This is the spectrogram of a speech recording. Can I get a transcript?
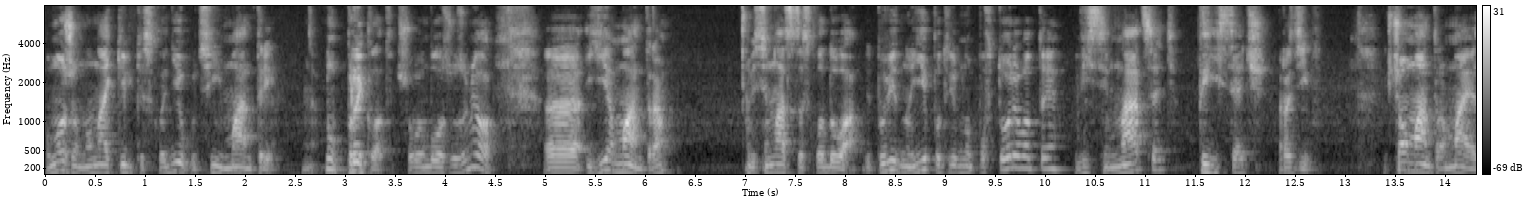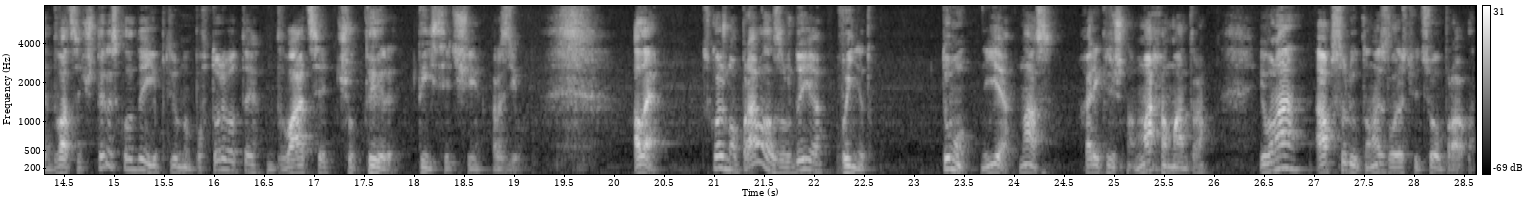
Помножено на кількість складів у цій мантрі. Ну, приклад, щоб вам було зрозуміло, е, є мантра 18 складова. Відповідно, її потрібно повторювати 18 тисяч разів. Якщо мантра має 24 склади, її потрібно повторювати 24 тисячі разів. Але з кожного правила завжди є виняток. Тому є в нас Харі Кришна Маха мантра, і вона абсолютно не залежить від цього правила.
